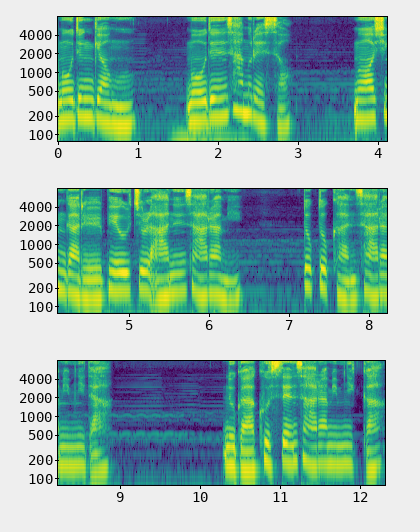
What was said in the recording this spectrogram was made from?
모든 경우 모든 사물에서 무엇인가를 배울 줄 아는 사람이 똑똑한 사람입니다. 누가 굳센 사람입니까?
